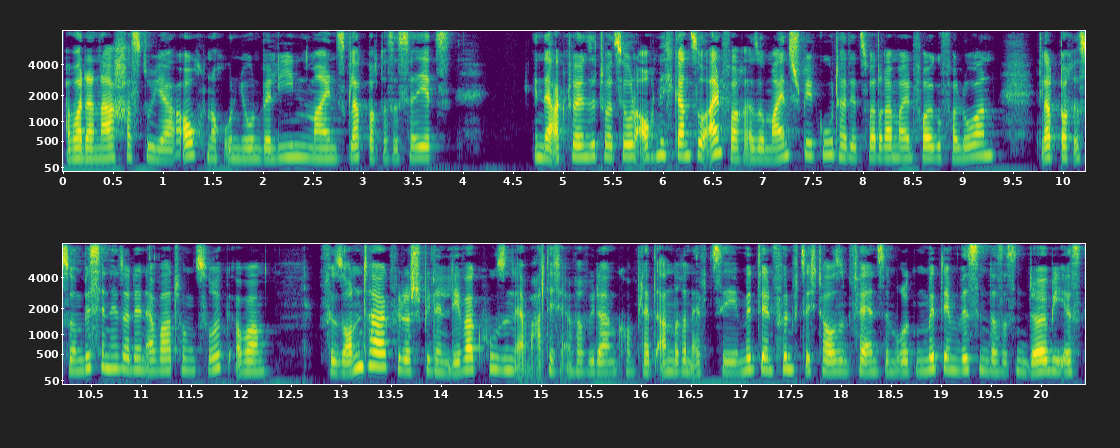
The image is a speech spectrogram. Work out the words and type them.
Aber danach hast du ja auch noch Union Berlin, Mainz, Gladbach. Das ist ja jetzt in der aktuellen Situation auch nicht ganz so einfach. Also Mainz spielt gut, hat jetzt zwar dreimal in Folge verloren. Gladbach ist so ein bisschen hinter den Erwartungen zurück, aber für Sonntag, für das Spiel in Leverkusen, erwarte ich einfach wieder einen komplett anderen FC mit den 50.000 Fans im Rücken, mit dem Wissen, dass es ein Derby ist,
